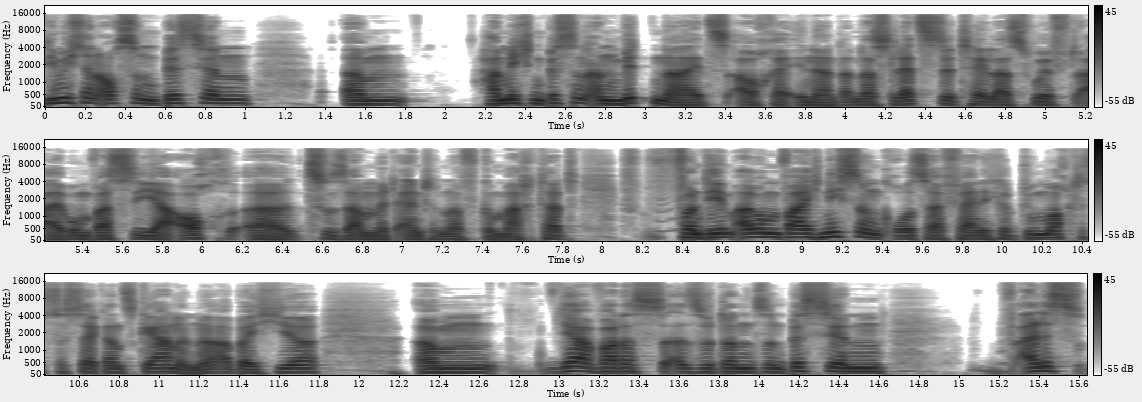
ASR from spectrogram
die mich dann auch so ein bisschen ähm, haben mich ein bisschen an Midnights auch erinnert, an das letzte Taylor Swift-Album, was sie ja auch äh, zusammen mit Antonov gemacht hat. Von dem Album war ich nicht so ein großer Fan. Ich glaube, du mochtest das ja ganz gerne, ne? Aber hier, ähm, ja, war das also dann so ein bisschen alles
